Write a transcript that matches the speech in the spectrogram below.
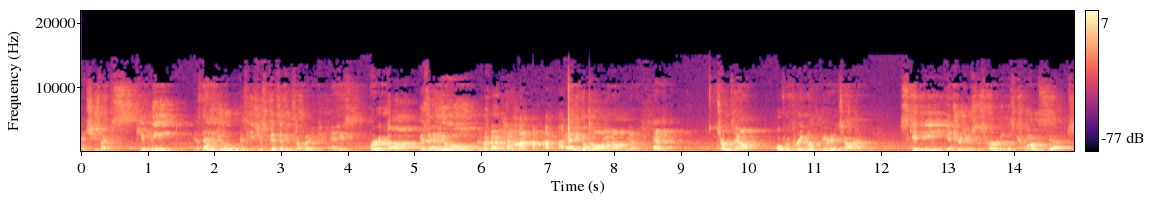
and she's like, Skippy, is that you? Because he's just visiting somebody, and he's, Bertha, is that you? and they go on and on, you know. And turns out over a three month period of time, Skippy introduces her to this concept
